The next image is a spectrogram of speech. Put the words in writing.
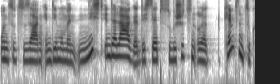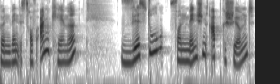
und sozusagen in dem Moment nicht in der Lage, dich selbst zu beschützen oder kämpfen zu können, wenn es drauf ankäme, wirst du von Menschen abgeschirmt,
